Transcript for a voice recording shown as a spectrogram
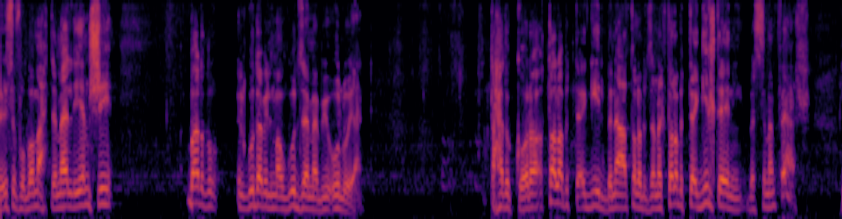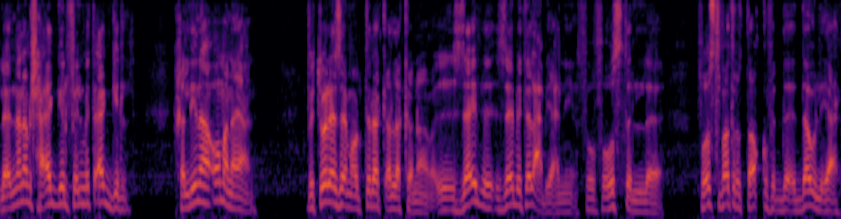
يوسف أوباما احتمال يمشي. برضو الجدب الموجود زي ما بيقولوا يعني. اتحاد الكورة طلب التأجيل بناء طلب الزمالك طلب التأجيل تاني بس ما ينفعش لأن أنا مش هأجل فيلم اتأجل. خلينا أمنا يعني. فيتوريا زي ما قلت لك قال لك أنا إزاي إزاي بتلعب يعني في, في وسط في وسط فترة التوقف الد- الدولي يعني.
